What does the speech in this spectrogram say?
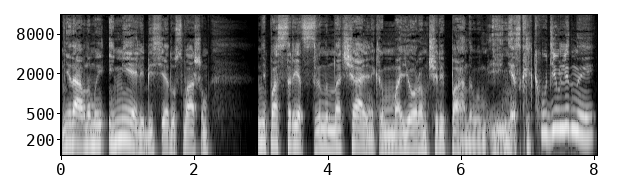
Недавно мы имели беседу с вашим непосредственным начальником, майором Черепановым, и несколько удивлены.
